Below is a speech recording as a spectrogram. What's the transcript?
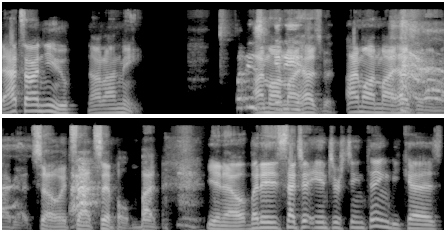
That's on you, not on me. I'm on my is- husband. I'm on my husband in my bed. So it's that simple. But you know, but it's such an interesting thing because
